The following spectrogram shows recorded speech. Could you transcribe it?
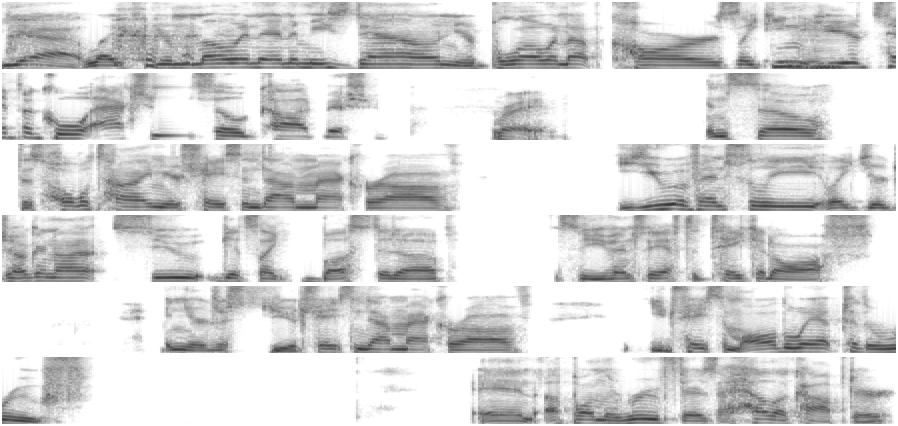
Yeah, like you're mowing enemies down, you're blowing up cars, like you, Mhm. your typical action-filled COD mission. Right. And so this whole time you're chasing down Makarov, you eventually like your juggernaut suit gets like busted up, so you eventually have to take it off, and you're just you're chasing down Makarov. You chase him all the way up to the roof, and up on the roof there's a helicopter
